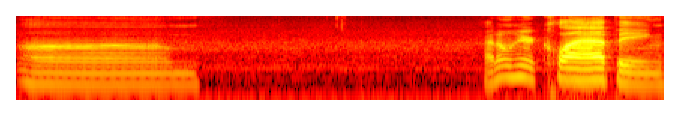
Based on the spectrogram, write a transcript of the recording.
Um I don't hear clapping.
